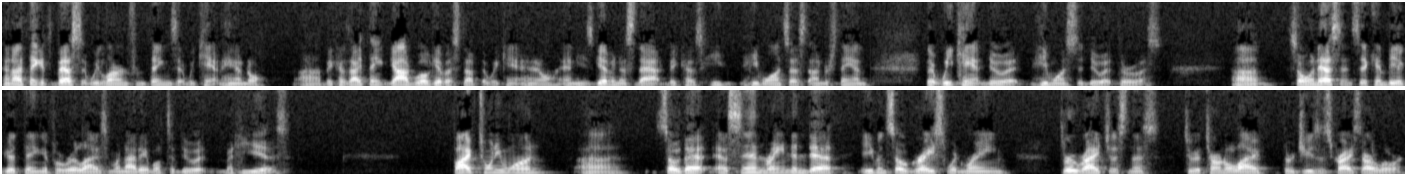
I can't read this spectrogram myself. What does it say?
And I think it's best that we learn from things that we can't handle uh, because I think God will give us stuff that we can't handle, and He's given us that because He He wants us to understand that we can't do it. He wants to do it through us. Um, so, in essence, it can be a good thing if we realize we're not able to do it, but He is. 521, uh, so that as sin reigned in death, even so grace would reign through righteousness to eternal life through Jesus Christ our Lord.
